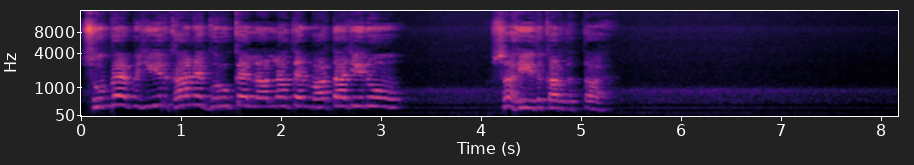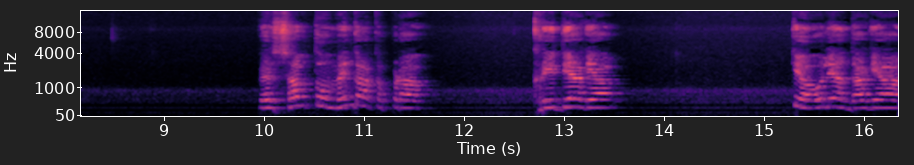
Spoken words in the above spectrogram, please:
ਸੂਬੇ ਵਜ਼ੀਰ ਖਾਨ ਨੇ ਗੁਰੂ ਕੇ ਲਾਲਾਂ ਤੇ ਮਾਤਾ ਜੀ ਨੂੰ ਸ਼ਹੀਦ ਕਰ ਦਿੱਤਾ ਹੈ। ਫਿਰ ਸਭ ਤੋਂ ਮਹਿੰਗਾ ਕੱਪੜਾ ਖਰੀਦਿਆ ਗਿਆ। ਘਿਓ ਲਿਆਂਦਾ ਗਿਆ।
